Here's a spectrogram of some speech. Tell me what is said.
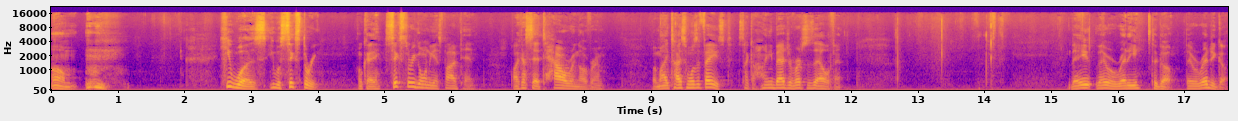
um, he was he was six three, okay, six three going against five ten. Like I said, towering over him. But Mike Tyson wasn't phased. It's like a honey badger versus the elephant. They they were ready to go. They were ready to go.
